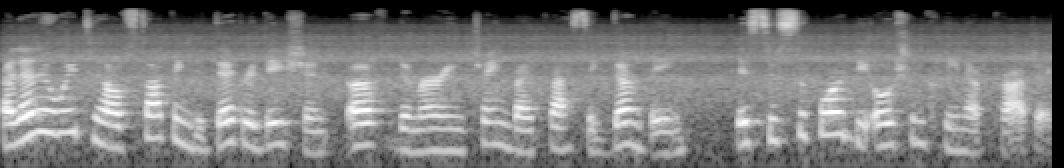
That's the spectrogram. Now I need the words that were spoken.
Another way to help stopping the degradation of the marine chain by plastic dumping is to support the Ocean Cleanup Project.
